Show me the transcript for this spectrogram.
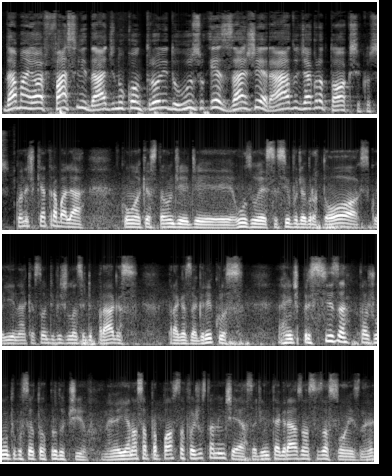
dá maior facilidade no controle do uso exagerado de agrotóxicos. Quando a gente quer trabalhar com a questão de, de uso excessivo de agrotóxico e na questão de vigilância de pragas, pragas agrícolas, a gente precisa estar junto com o setor produtivo. Né? E a nossa proposta foi justamente essa, de integrar as nossas ações. Né?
